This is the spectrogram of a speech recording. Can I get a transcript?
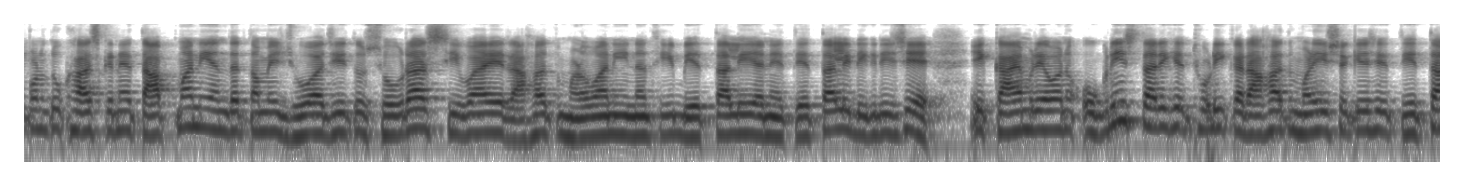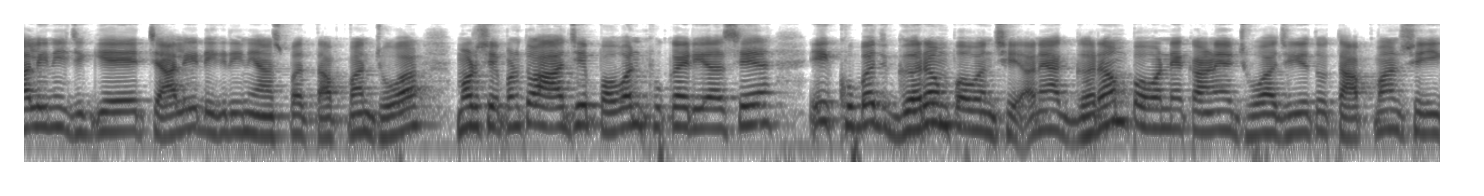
પરંતુ ખાસ કરીને તાપમાનની અંદર તમે જોવા જઈએ તો સૌરાષ્ટ્ર સિવાય રાહત મળવાની નથી. બેતાલીસ અને તેતાલીસ ડિગ્રી છે એ કાયમ રહેવાનું. ઓગણીસ તારીખે થોડીક રાહત મળી શકે છે. તેતાલીસની જગ્યાએ ચાલીસ ડિગ્રીની આસપાસ તાપમાન જોવા મળશે. પરંતુ આ જે પવન ફૂંકાઈ રહ્યા છે એ ખૂબ જ ગરમ પવન છે અને આ ગરમ પવનને કારણે જોવા જઈએ તો તાપમાન છે એ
